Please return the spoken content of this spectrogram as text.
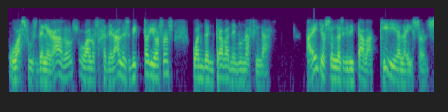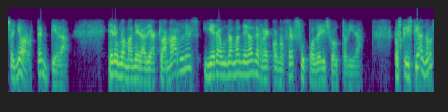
o a sus delegados o a los generales victoriosos cuando entraban en una ciudad. A ellos se les gritaba, Kyrie eleison, Señor, ten piedad. Era una manera de aclamarles y era una manera de reconocer su poder y su autoridad. Los cristianos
